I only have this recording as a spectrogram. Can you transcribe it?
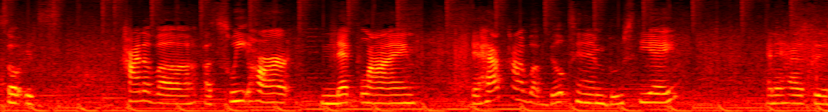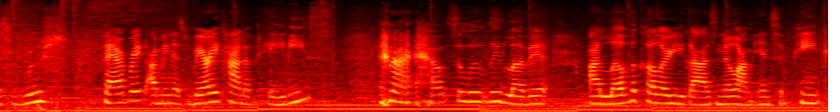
So it's kind of a, a sweetheart neckline. It has kind of a built-in bustier and it has this ruche fabric. I mean, it's very kind of 80s and I absolutely love it. I love the color. You guys know I'm into pink.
